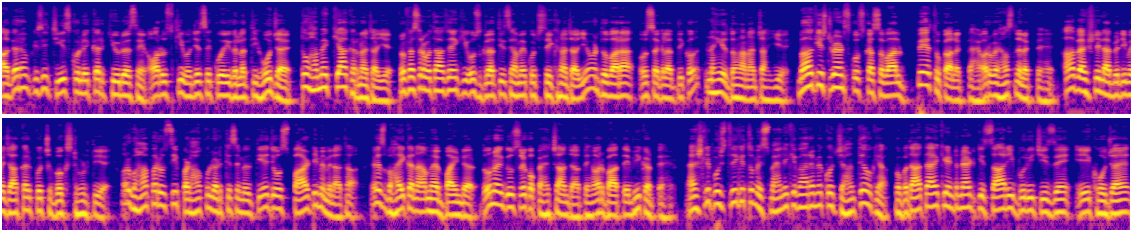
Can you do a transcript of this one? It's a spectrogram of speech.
अगर हम किसी चीज़ को लेकर क्यूरियस हैं और उसकी वजह से कोई गलती हो जाए तो हमें क्या करना चाहिए? प्रोफेसर बताते हैं कि उस गलती से हमें कुछ सीखना चाहिए और दोबारा उस गलती को नहीं दोहराना चाहिए। बाकी स्टूडेंट्स को उसका सवाल बेतुका लगता है और वे हंसने लगते हैं। अब एशली लाइब्रेरी में जाकर कुछ बुक्स ढूंढती है और वहाँ पर उसी पढ़ाकू लड़के से मिलती है जो उस पार्टी में मिला था। इस भाई का नाम है बाइंडर दोनों एक दूसरे को पहचान जाते हैं और बातें भी करते हैं। एशली पूछती है कि, तुम इस्माइली के बारे में कुछ जानते हो क्या? वो बताता है कि इंटरनेट की सारी बुरी चीज़ें एक हो जाएँ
